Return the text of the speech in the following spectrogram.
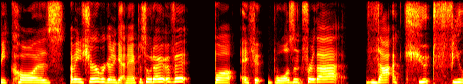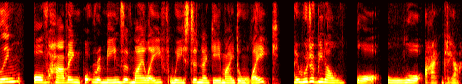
because, I mean, sure, we're going to get an episode out of it, but if it wasn't for that, that acute feeling of having what remains of my life wasted in a game I don't like, I would have been a lot, lot angrier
